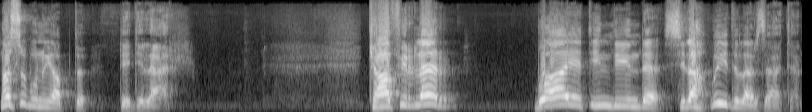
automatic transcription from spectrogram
Nasıl bunu yaptı? Dediler. Kafirler bu ayet indiğinde silahlıydılar zaten.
